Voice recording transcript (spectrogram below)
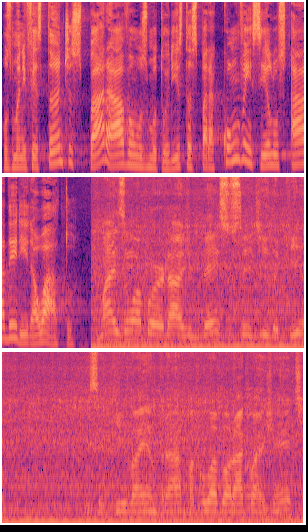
Os manifestantes paravam os motoristas para convencê-los a aderir ao ato. Mais uma abordagem bem sucedida aqui. Esse aqui vai entrar para colaborar com a gente.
